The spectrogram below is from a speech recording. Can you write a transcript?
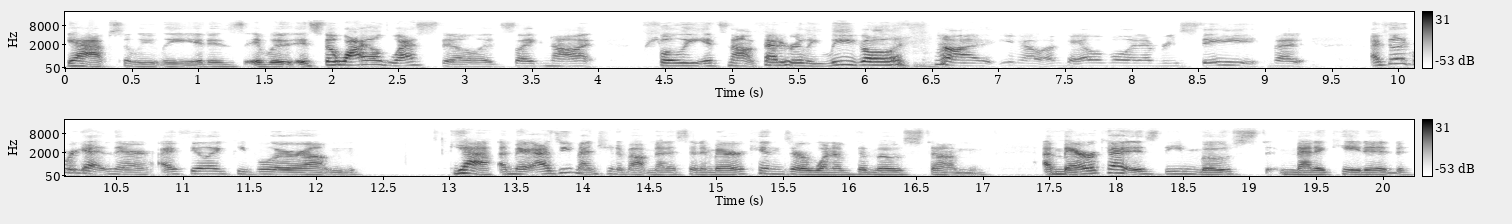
yeah, absolutely. It is. It was. It's the Wild West still. It's like not fully. It's not federally legal. It's not you know available in every state. But I feel like we're getting there. I feel like people are. um yeah, Amer- as you mentioned about medicine, Americans are one of the most um, America is the most medicated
